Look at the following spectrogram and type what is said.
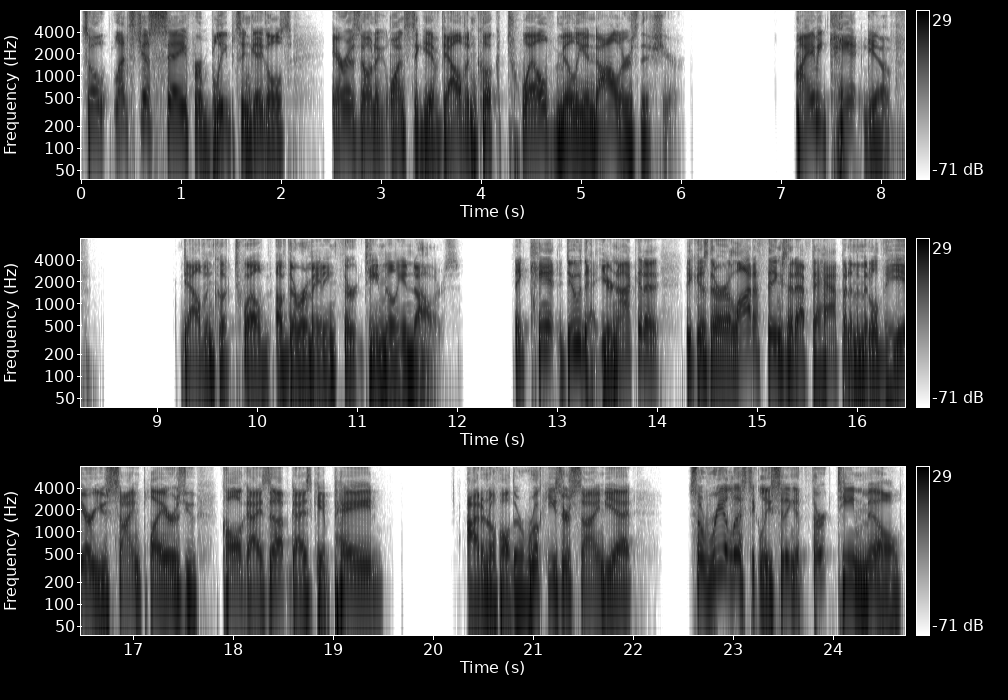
So let's just say for bleeps and giggles, Arizona wants to give Dalvin Cook $12 million this year. Miami can't give Dalvin Cook 12 of the remaining $13 million. They can't do that. You're not going to, because there are a lot of things that have to happen in the middle of the year. You sign players, you call guys up, guys get paid. I don't know if all their rookies are signed yet. So realistically, sitting at 13 mil,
